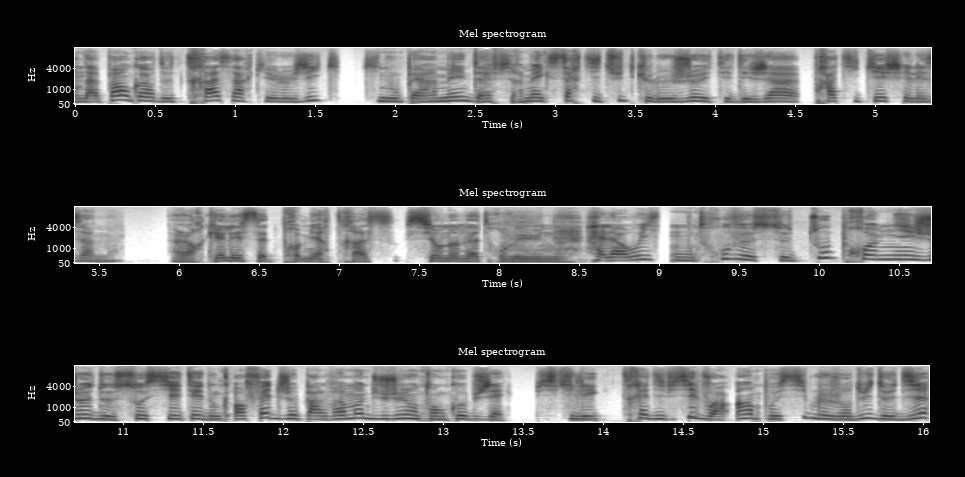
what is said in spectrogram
On n'a pas encore de traces archéologiques qui nous permet d'affirmer avec certitude que le jeu était déjà pratiqué chez les hommes. Alors quelle est cette première trace, si on en a trouvé une? Alors oui, on trouve ce tout premier jeu de société. Donc en fait, je parle vraiment du jeu en tant qu'objet, puisqu'il est très difficile, voire impossible aujourd'hui de dire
